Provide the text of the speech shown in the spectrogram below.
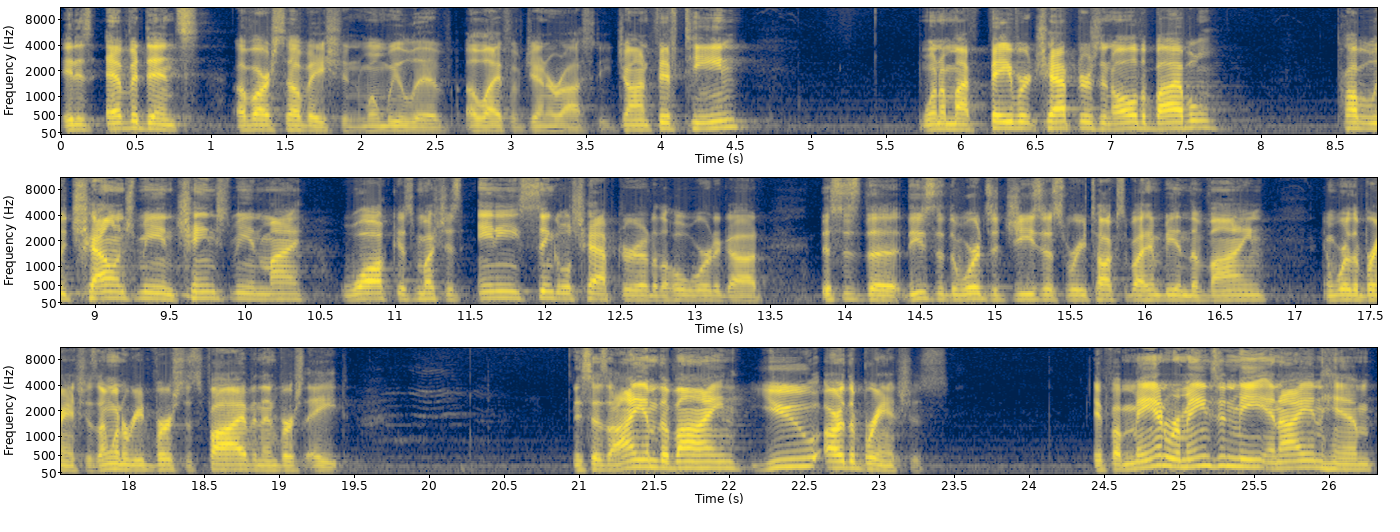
It is evidence of our salvation when we live a life of generosity. John 15, one of my favorite chapters in all the Bible, probably challenged me and changed me in my walk as much as any single chapter out of the whole Word of God. This is the, these are the words of Jesus where he talks about him being the vine and we're the branches. I'm going to read verses 5 and then verse 8. It says, I am the vine, you are the branches. If a man remains in me and I in him,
